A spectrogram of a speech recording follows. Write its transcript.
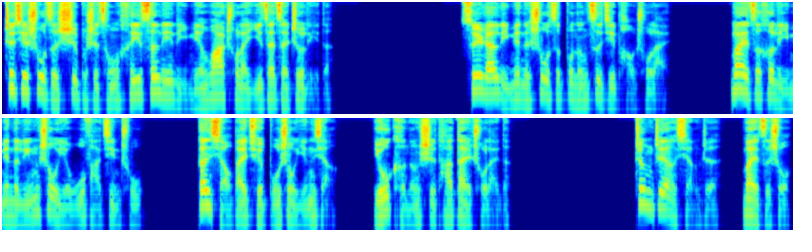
这些树子是不是从黑森林里面挖出来移栽在这里的？虽然里面的树子不能自己跑出来，麦子和里面的灵兽也无法进出，但小白却不受影响，有可能是他带出来的。正这样想着，麦子说：“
